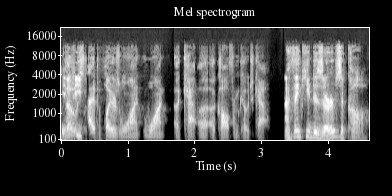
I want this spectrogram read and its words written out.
If those he- type of players want want a ca- a call from Coach Cal. I think he deserves a call.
